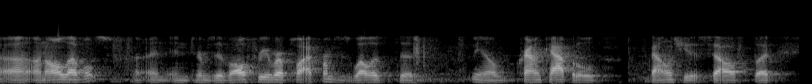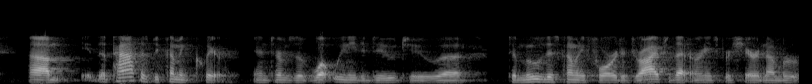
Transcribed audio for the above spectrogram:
uh, on all levels uh, in, in, terms of all three of our platforms as well as the you know Crown Capital balance sheet itself. But um, the path is becoming clear in terms of what we need to do to uh, to move this company forward, to drive to that earnings per share number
